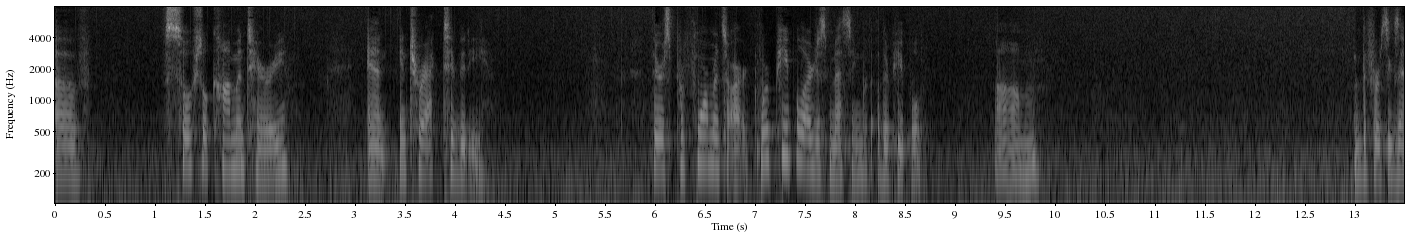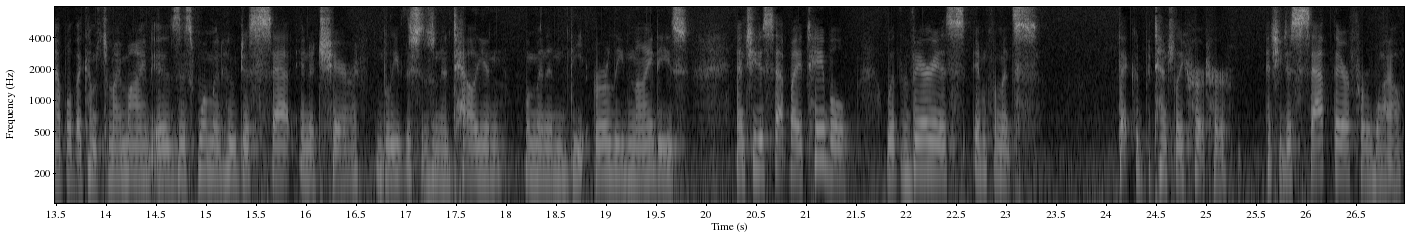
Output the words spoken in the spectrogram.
of social commentary and interactivity. There's performance art, where people are just messing with other people. Um, the first example that comes to my mind is this woman who just sat in a chair. I believe this is an Italian woman in the early 90s. And she just sat by a table with various implements that could potentially hurt her. And she just sat there for a while.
